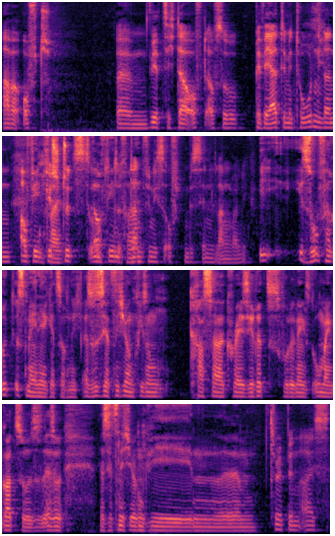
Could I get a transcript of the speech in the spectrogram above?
aber oft ähm, wird sich da oft auf so bewährte Methoden dann Auf jeden Fall. gestützt und Auf jeden Fall. dann finde ich es oft ein bisschen langweilig. so verrückt ist Maniac jetzt auch nicht. Also es ist jetzt nicht irgendwie so ein krasser Crazy Ritt, wo du denkst, oh mein Gott, so. Es ist, also das ist jetzt nicht irgendwie ein, Trip in Ice.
